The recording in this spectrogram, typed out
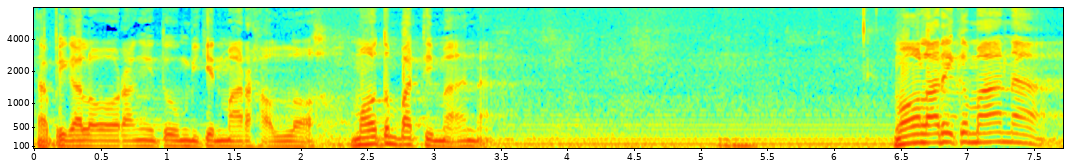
Tapi kalau orang itu bikin marah Allah, mau tempat di mana? Mau lari ke mana?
